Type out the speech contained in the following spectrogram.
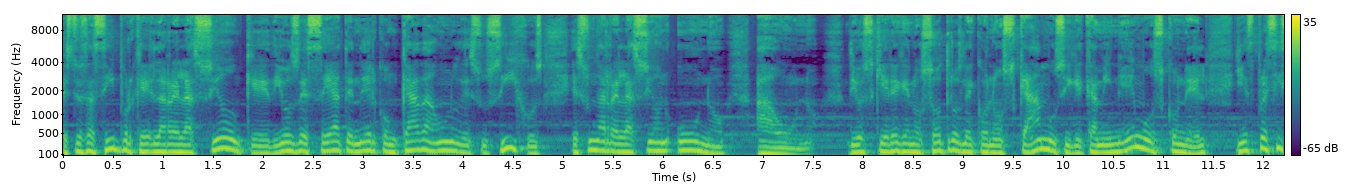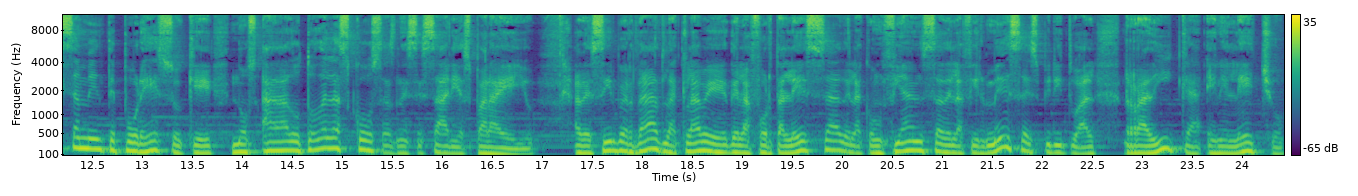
Esto es así porque la relación que Dios desea tener con cada uno de sus hijos es una relación uno a uno. Dios quiere que nosotros le conozcamos y que caminemos con Él y es precisamente por eso que nos ha dado todas las cosas necesarias para ello. A decir verdad, la clave de la fortaleza, de la confianza, de la firmeza espiritual, radica en el hecho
